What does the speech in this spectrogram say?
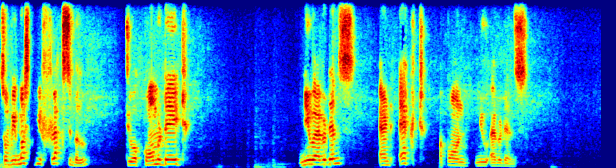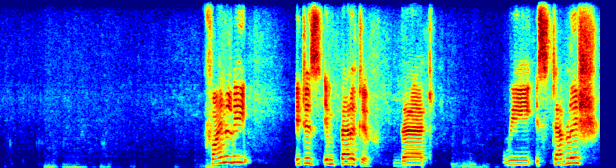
So we must be flexible to accommodate new evidence and act upon new evidence. Finally, it is imperative that we establish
